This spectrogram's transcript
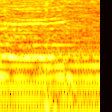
face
